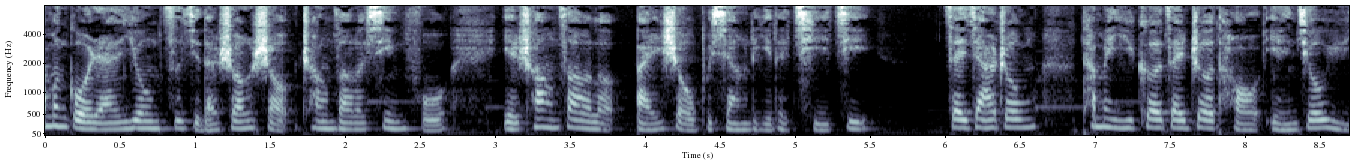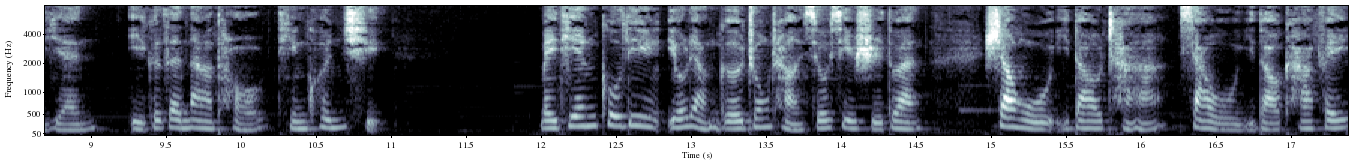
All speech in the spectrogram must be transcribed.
他们果然用自己的双手创造了幸福，也创造了白首不相离的奇迹。在家中，他们一个在这头研究语言，一个在那头听昆曲。每天固定有两个中场休息时段，上午一道茶，下午一道咖啡。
